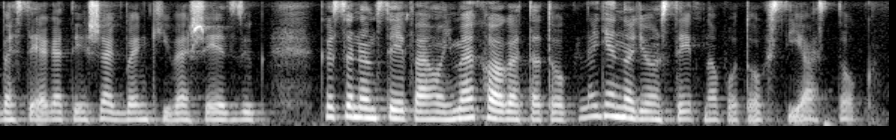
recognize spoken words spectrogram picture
beszélgetésekben kivesézzük. Köszönöm szépen, hogy meghallgattatok, legyen nagyon szép napotok, sziasztok!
